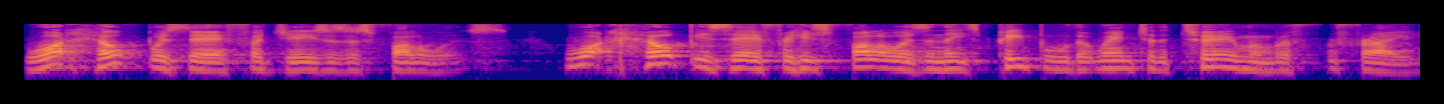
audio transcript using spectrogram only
What help was there for Jesus' followers? What help is there for his followers and these people that went to the tomb and were afraid?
